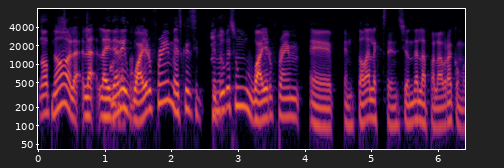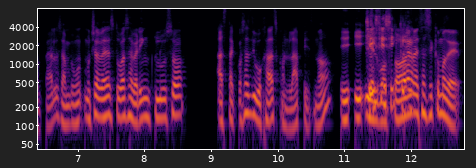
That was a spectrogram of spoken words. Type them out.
no, pues, No, la, la- la idea de wireframe es que si, si tú ves un wireframe eh, en toda la extensión de la palabra como tal, o sea, mu- muchas veces tú vas a ver incluso hasta cosas dibujadas con lápiz, ¿no? Y, y, y Sí, el sí, sí, botón claro. es así como de,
